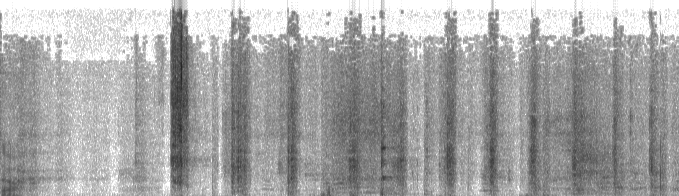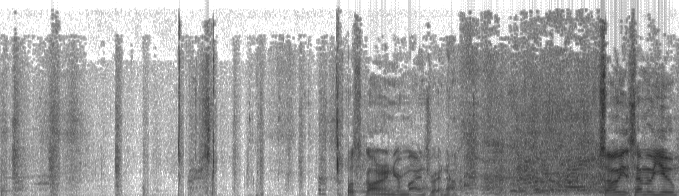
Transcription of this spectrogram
So. What's going on in your minds right now? Some of you, some of you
